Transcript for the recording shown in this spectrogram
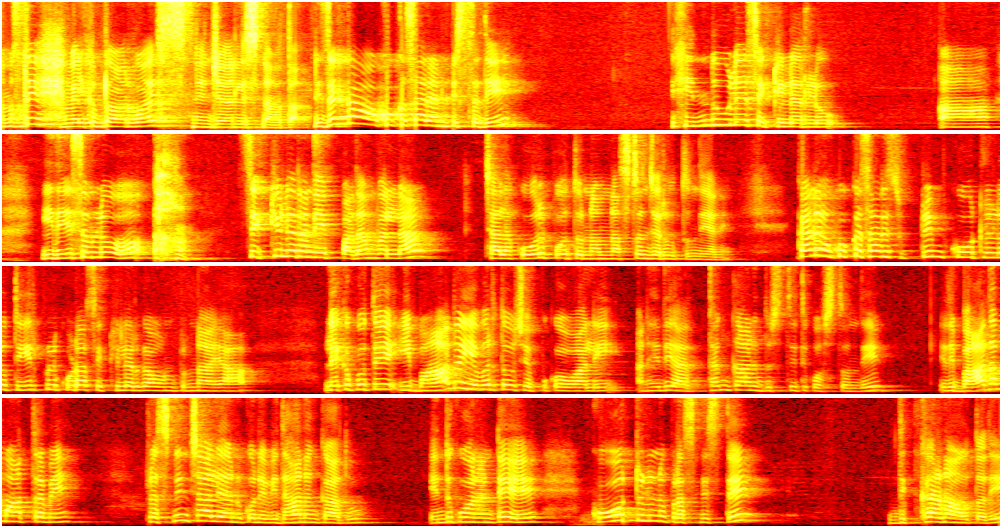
నమస్తే వెల్కమ్ టు ఆర్ వాయిస్. నేను జర్నలిస్ట్ నవత. నిజంగా ఒక్కొక్కసారి అనిపిస్తుంది హిందువులే సెక్యులర్లు. ఈ దేశంలో సెక్యులర్ అనే పదం వల్ల చాలా కోల్పోతున్నాం నష్టం జరుగుతుంది అని. కానీ ఒక్కొక్కసారి సుప్రీం కోర్టులలో తీర్పులు కూడా సెక్యులర్గా ఉంటున్నాయా? లేకపోతే ఈ బాధ ఎవరితో చెప్పుకోవాలి అనేది అర్థం కాని దుస్థితికి వస్తుంది. ఇది బాధ మాత్రమే. ప్రశ్నించాలి అనుకునే విధానం కాదు. ఎందుకు అనంటే కోర్టులను ప్రశ్నిస్తే ధిక్కరణ అవుతుంది.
